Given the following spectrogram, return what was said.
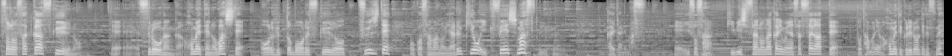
そのサッカースクールの、えースローガンが褒めて伸ばしてオールフットボールスクールを通じてお子様のやる気を育成します。というふうに書いてあります。えー、磯さん厳しさの中にも優しさがあってこうたまには褒めてくれるわけですね、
